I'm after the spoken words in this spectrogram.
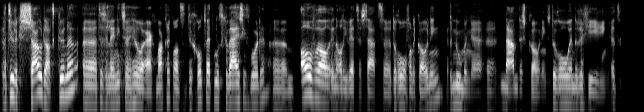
natuurlijk zou dat kunnen. Uh, het is alleen niet zo heel erg makkelijk, want de grondwet moet gewijzigd worden. Um, overal in al die wetten staat uh, de rol van de koning, benoemingen, uh, naam des konings, de rol in de regering, het,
